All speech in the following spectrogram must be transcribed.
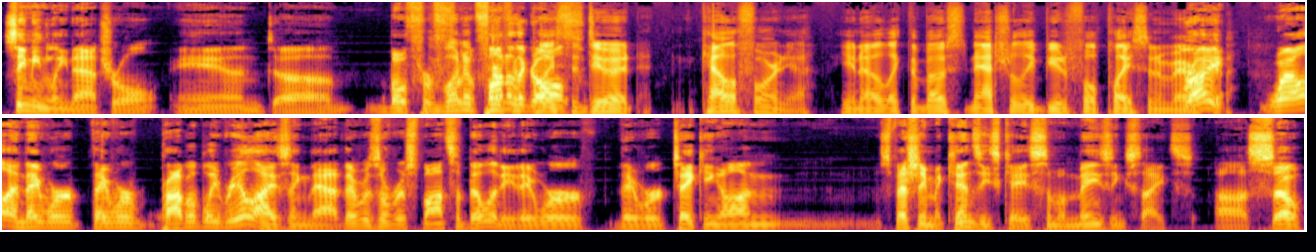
seemingly natural and uh, both for, what for the fun of the golf to do it. California you know like the most naturally beautiful place in america. Right well, and they were they were probably realizing that there was a responsibility. They were they were taking on, especially in MacKenzie's case, some amazing sites. Uh, so,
